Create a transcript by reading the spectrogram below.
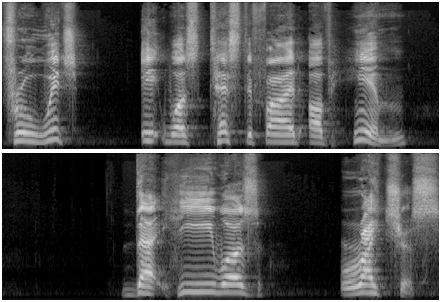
through which it was testified of him that he was righteous,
